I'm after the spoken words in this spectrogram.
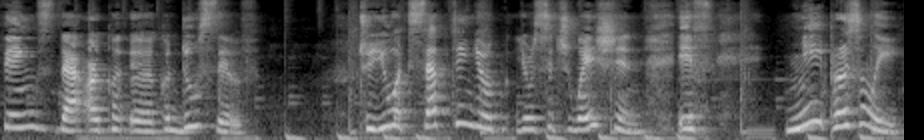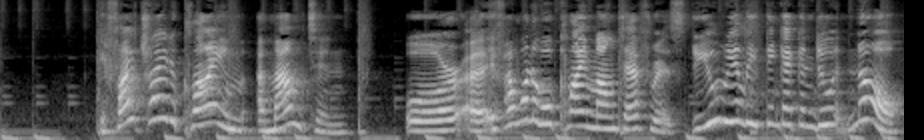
things that are uh, conducive to you accepting your your situation. If me personally, if I try to climb a mountain or uh, if I want to go climb Mount Everest, do you really think I can do it? No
